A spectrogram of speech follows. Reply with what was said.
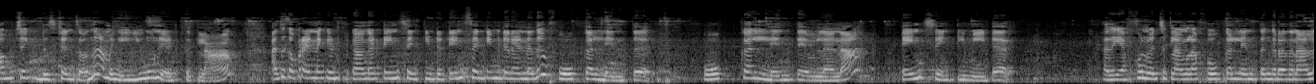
ஆப்ஜெக்ட் டிஸ்டன்ஸ் வந்து நம்ம இங்கே யூன் எடுத்துக்கலாம். அதுக்கப்புறம் என்ன எடுத்துருக்காங்க? டென் சென்டிமீட்டர் டென் சென்டிமீட்டர் என்னது? ஃபோக்கல் லென்த்து ஃபோக்கல் லென்த் எவ்வளோனா டென் சென்டிமீட்டர் அது எஃப்னு வச்சுக்கலாங்களா? ஃபோக்கல் லென்த்துங்கிறதுனால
